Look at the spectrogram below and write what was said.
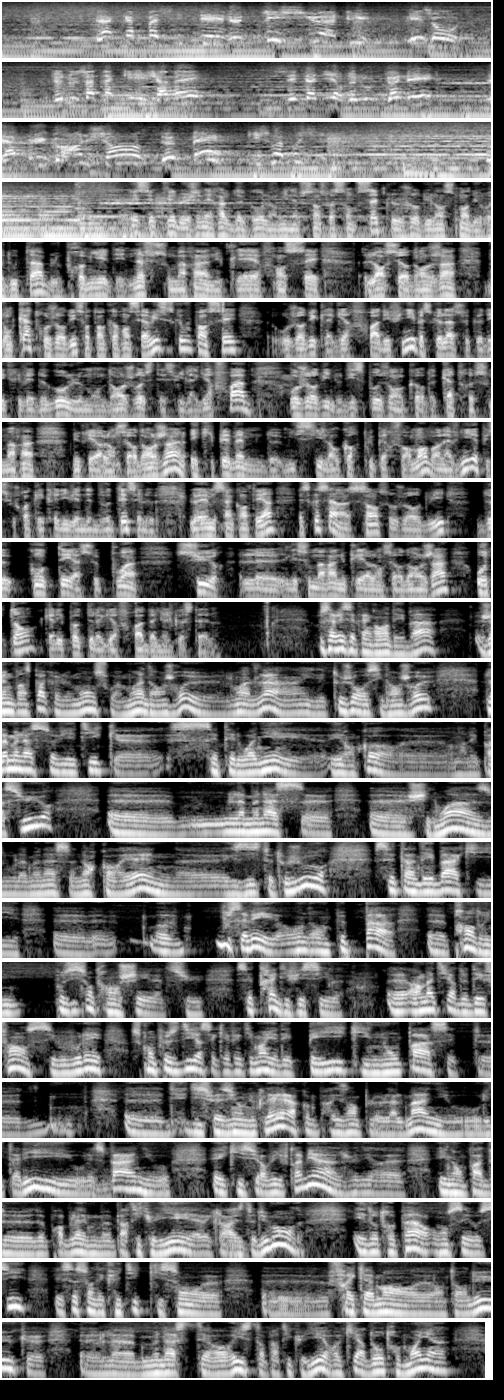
la capacité de dissuader les autres de nous attaquer jamais, c'est-à-dire de nous donner la plus grande chance de paix qui soit possible. Et c'était le général de Gaulle en 1967, le jour du lancement du redoutable, le premier des neuf sous-marins nucléaires français lanceurs d'engins, dont quatre aujourd'hui sont encore en service. Est-ce que vous pensez aujourd'hui que la guerre froide est finie? Parce que là, ce que décrivait De Gaulle, le monde dangereux, c'était celui de la guerre froide. Aujourd'hui, nous disposons encore de quatre sous-marins nucléaires lanceurs d'engins, équipés même de missiles encore plus performants dans l'avenir, puisque je crois que les crédits viennent d'être votés, c'est le, le M51. Est-ce que ça a un sens aujourd'hui de compter à ce point sur les sous-marins nucléaires lanceurs d'engins, autant qu'à l'époque de la guerre froide, Daniel Costel? Vous savez, c'est un grand débat. Je ne pense pas que le monde soit moins dangereux, loin de là, hein. il est toujours aussi dangereux. La menace soviétique euh, s'est éloignée, euh, et encore, euh, on n'en est pas sûr. la menace chinoise ou la menace nord-coréenne existe toujours. C'est un débat qui... vous savez, on ne peut pas prendre une position tranchée là-dessus. C'est très difficile. Euh, en matière de défense, si vous voulez, ce qu'on peut se dire, c'est qu'effectivement, il y a des pays qui n'ont pas cette euh, euh, dissuasion nucléaire, comme par exemple l'Allemagne ou l'Italie ou l'Espagne, et qui survivent très bien. Je veux dire, ils n'ont pas de, problème particulier avec le reste du monde. Et d'autre part, on sait aussi, et ce sont des critiques qui sont fréquemment euh, entendu que la menace terroriste en particulier requiert d'autres moyens.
